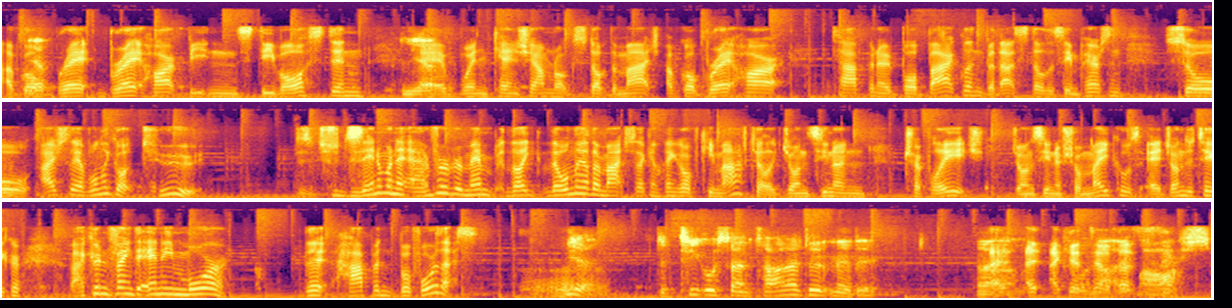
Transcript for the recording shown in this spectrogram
I've got Yep. Bret Bret Hart beating Steve Austin Yeah. uh, when Ken Shamrock stopped the match. I've got Bret Hart tapping out Bob Backlund, but that's still the same person. So actually, I've only got two. Does, does anyone ever remember? Like the only other matches I can think of came after, like John Cena and Triple H, John Cena, Shawn Michaels, Edge, Undertaker. I couldn't find any more that happened before this. Yeah. Did Tito Santana do it maybe? I- Um, I- I can't tell if that's the- Mars.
